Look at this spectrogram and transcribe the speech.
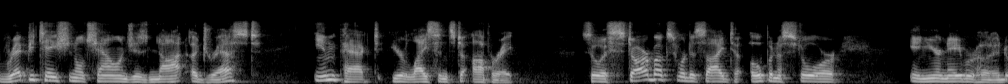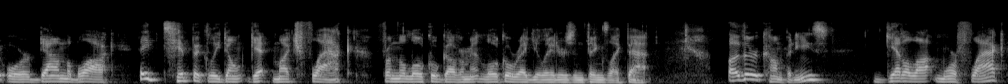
Reputational challenges not addressed impact your license to operate. So if Starbucks were to decide to open a store in your neighborhood or down the block, they typically don't get much flack from the local government, local regulators, and things like that. Other companies get a lot more flack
